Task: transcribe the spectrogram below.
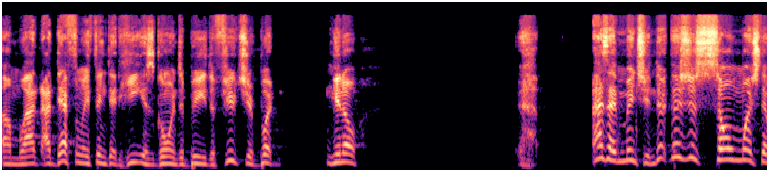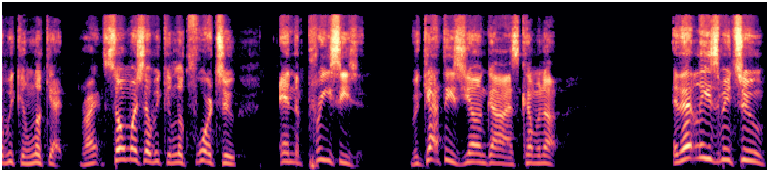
Um, I, I definitely think that he is going to be the future. But you know, as I mentioned, there, there's just so much that we can look at, right? So much that we can look forward to in the preseason. We got these young guys coming up. And that leads me to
